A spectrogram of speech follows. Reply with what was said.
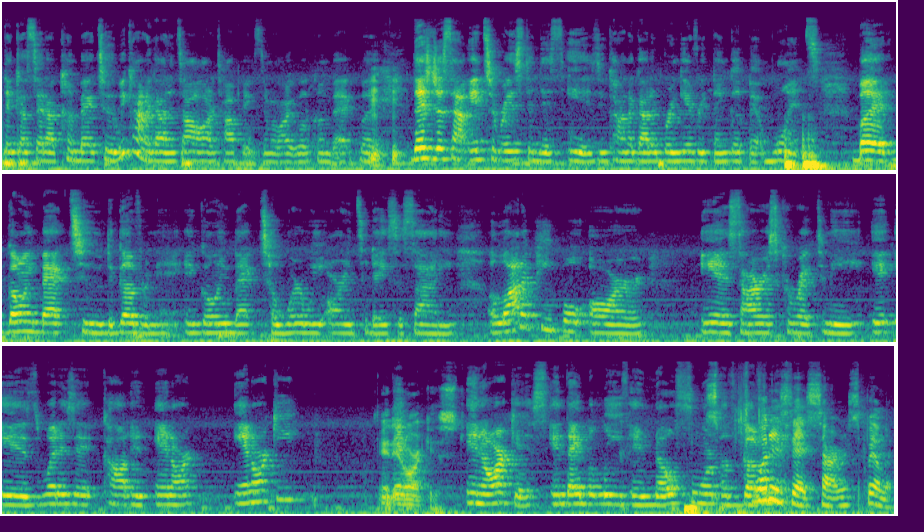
think I said I'd come back to it. We kind of got into all our topics, and we're like, we'll come back. But that's just how interesting this is. You kind of got to bring everything up at once. But going back to the government and going back to where we are in today's society, a lot of people are, and Cyrus, correct me. It is what is it called? An anar- anarchy an anarchist. Anarchist, and they believe in no form of government. What is that? Sorry, spell it.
